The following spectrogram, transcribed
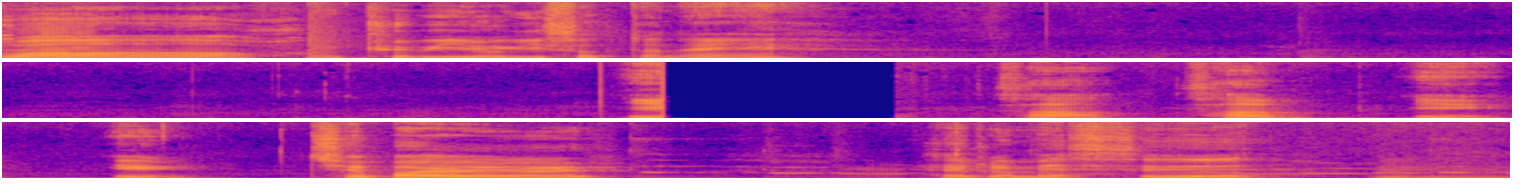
와, 황큐비 여기 있었다네. 4, 3, 2, 1. 제발 헤르메스. 음,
